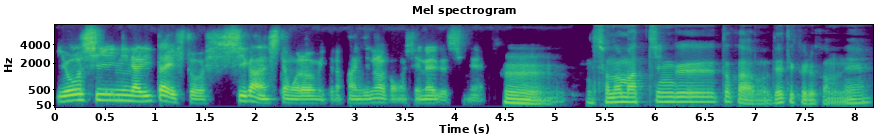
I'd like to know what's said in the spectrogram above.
養子になりたい人を志願してもらうみたいな感じなのかもしれないですしね。うん。そのマッチングとかも出てくるかもね。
